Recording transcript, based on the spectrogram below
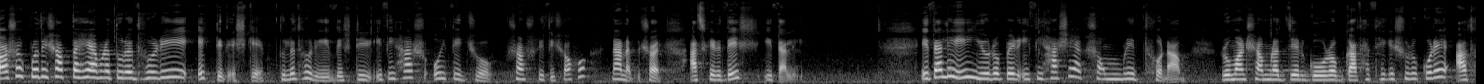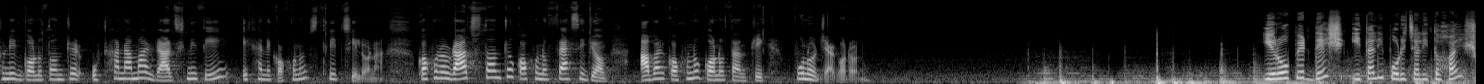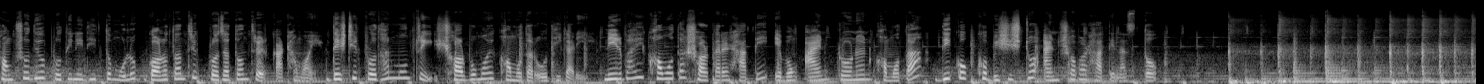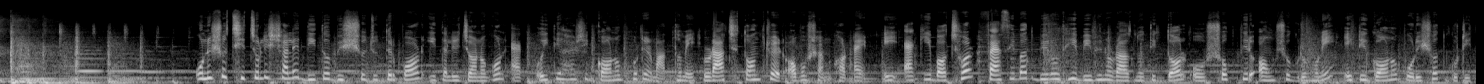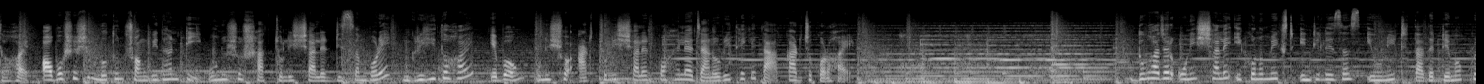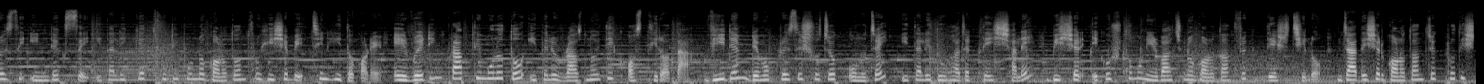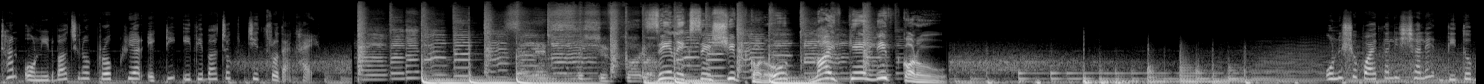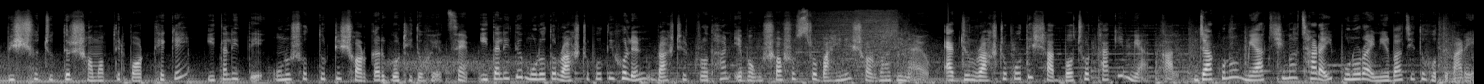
দর্শক, প্রতি সপ্তাহে আমরা তুলে ধরি একটি দেশকে। তুলে ধরি দেশটির ইতিহাস, ঐতিহ্য, সংস্কৃতি সহ নানা বিষয়। আজকের দেশ ইতালি। ইতালি ইউরোপের ইতিহাসে এক সমৃদ্ধ নাম। রোমান সাম্রাজ্যের গৌরব গাথা থেকে শুরু করে আধুনিক গণতন্ত্রের ওঠানামার রাজনীতি এখানে কখনো স্থির ছিল না। কখনো রাজতন্ত্র, কখনো ফ্যাসিজম, আবার কখনো গণতান্ত্রিক পুনর্জাগরণ। ইউরোপের দেশ ইতালি পরিচালিত হয় সংসদীয় প্রতিনিধিত্বমূলক গণতান্ত্রিক প্রজাতন্ত্রের কাঠামোয়। দেশটির প্রধানমন্ত্রী সর্বময় ক্ষমতার অধিকারী। নির্বাহী ক্ষমতা সরকারের হাতে এবং আইন প্রণয়ন ক্ষমতা দ্বিকক্ষ বিশিষ্ট আইনসভার হাতে ন্যস্ত। উনিশশো ছেচল্লিশ সালে দ্বিতীয় বিশ্বযুদ্ধের পর ইতালির জনগণ এক ঐতিহাসিক গণভোটের মাধ্যমে রাজতন্ত্রের অবসান ঘটায়। এই একই বছর ফ্যাসিবাদ বিরোধী বিভিন্ন রাজনৈতিক দল ও শক্তির অংশগ্রহণে একটি গণপরিষদ গঠিত হয়। অবশেষে নতুন সংবিধানটি উনিশশো সাতচল্লিশ সালের ডিসেম্বরে গৃহীত হয় এবং উনিশশো আটচল্লিশ সালের পহেলা জানুয়ারি থেকে তা কার্যকর হয়। দু হাজার উনিশ সালে ইকোনমিক্স ইন্টেলিজেন্স ইউনিট তাদের ডেমোক্রেসি ইন্ডেক্সে ইতালিকে ত্রুটিপূর্ণ গণতন্ত্র হিসেবে চিহ্নিত করে। এই রেটিং প্রাপ্তি মূলত ইতালির রাজনৈতিক অস্থিরতা। ভিডেম ডেমোক্রেসি সূচক অনুযায়ী ইতালি দু হাজার তেইশ সালে বিশ্বের একুশতম নির্বাচন গণতান্ত্রিক দেশ ছিল, যা দেশের গণতান্ত্রিক প্রতিষ্ঠান ও নির্বাচন প্রক্রিয়ার একটি ইতিবাচক চিত্র দেখায়। জেনেক্সে শিফট করো। লাইফকে লিফট করো। উনিশশো পঁয়তাল্লিশ সালে দ্বিতীয় বিশ্বযুদ্ধের সমাপ্তির পর থেকে ইতালিতে উনসত্তরটি সরকার গঠিত হয়েছে। ইতালিতে মূলত রাষ্ট্রপতি হলেন রাষ্ট্রের প্রধান এবং সশস্ত্র বাহিনীর সর্বাধিনায়ক। একজন রাষ্ট্রপতি সাত বছর থাকে মেয়াদকাল, যা কোনো মেয়াদসীমা ছাড়াই পুনরায় নির্বাচিত হতে পারে।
